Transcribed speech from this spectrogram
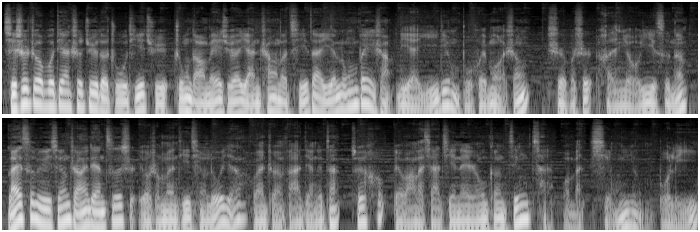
其实这部电视剧的主题曲中岛美雪演唱。的骑在银龙背上，你也一定不会陌生，是不是很有意思呢？来次旅行长一点姿势，有什么问题请留言，欢迎转发点个赞。最后别忘了下期内容更精彩，我们形影不离。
